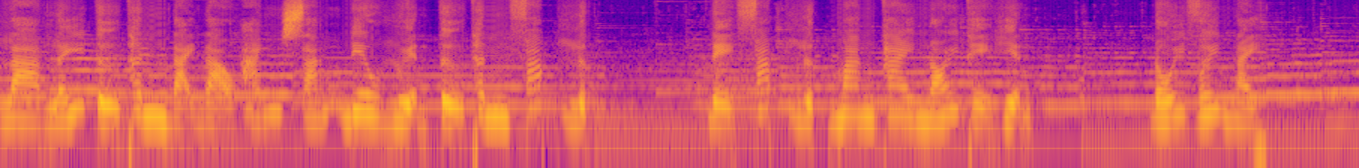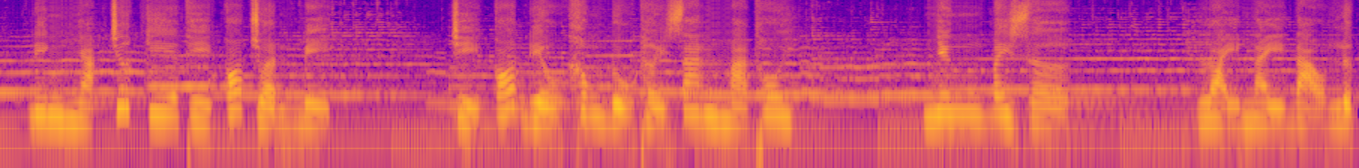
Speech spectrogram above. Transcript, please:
Là lấy tự thân đại đảo ánh sáng điêu luyện tự thân pháp lực. Để pháp lực mang thai nói thể hiện. Đối với này, Đinh nhạc trước kia thì có chuẩn bị. Chỉ có điều không đủ thời gian mà thôi. Nhưng bây giờ, Loại này đạo lực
